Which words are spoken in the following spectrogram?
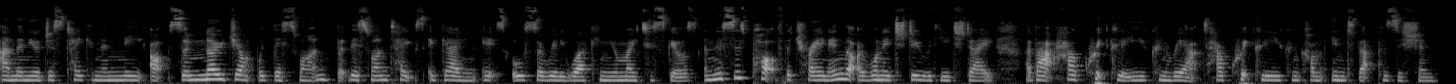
and then you're just taking the knee up. So no jump with this one, but this one takes again, it's also really working your motor skills. And this is part of the training that I wanted to do with you today about how quickly you can react, how quickly you can come into that position.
